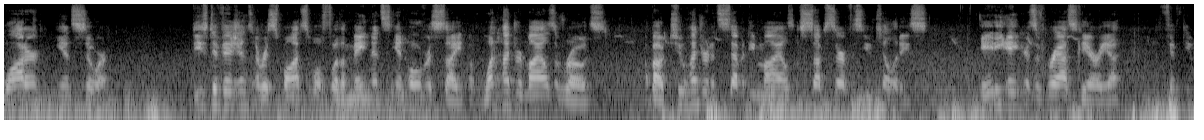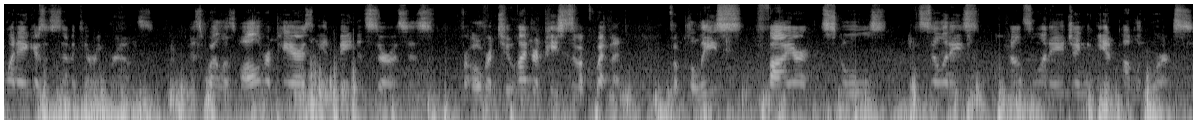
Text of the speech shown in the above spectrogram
water, and sewer. These divisions are responsible for the maintenance and oversight of 100 miles of roads, about 270 miles of subsurface utilities, 80 acres of grassed area, 51 acres of cemetery grounds, as well as all repairs and maintenance services for over 200 pieces of equipment for police, fire, schools, facilities, council on aging, and public works.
